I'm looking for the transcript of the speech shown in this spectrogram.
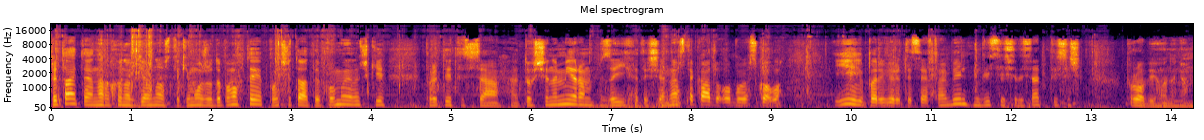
Питайте на рахунок діагностики, можу допомогти, почитати помилочки, пройтися товщиноміром, заїхати ще на естакаду обов'язково і перевірити цей автомобіль 260 тисяч пробігу на ньому.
